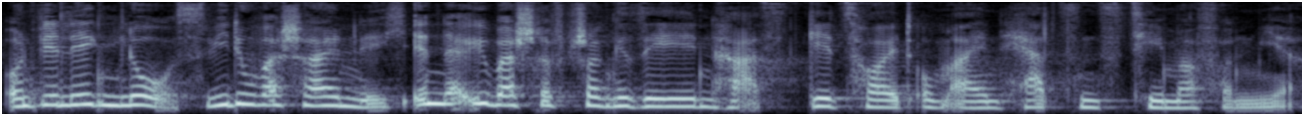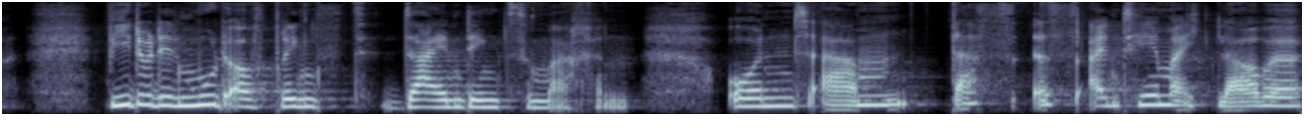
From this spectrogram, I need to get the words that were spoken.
Und wir legen los. Wie du wahrscheinlich in der Überschrift schon gesehen hast, geht's heute um ein Herzensthema von mir. Wie du den Mut aufbringst, dein Ding zu machen. Und ähm, das ist ein Thema, ich glaube,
